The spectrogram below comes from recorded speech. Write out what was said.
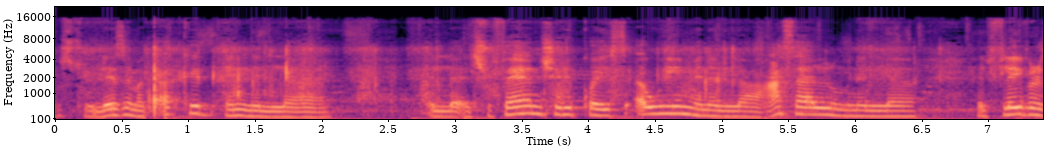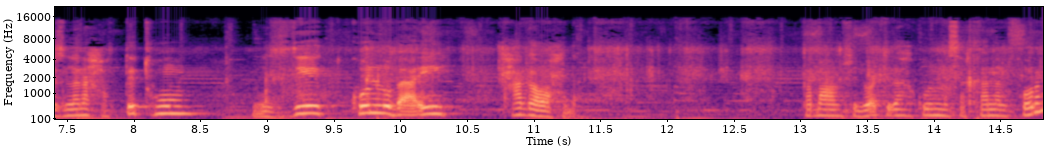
بصوا لازم أتأكد إن الشوفان شرب كويس قوي من العسل ومن الفليفرز اللي أنا حطيتهم من الزيت. كله بقى إيه؟ حاجة واحدة. طبعا في الوقت ده هكون مسخنة الفرن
